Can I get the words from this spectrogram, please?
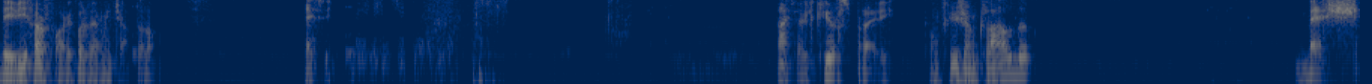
Devi far fuori quel vermiciattolo. Eh sì. Ah, c'è il Cure Spray. Confusion Cloud. Bash.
